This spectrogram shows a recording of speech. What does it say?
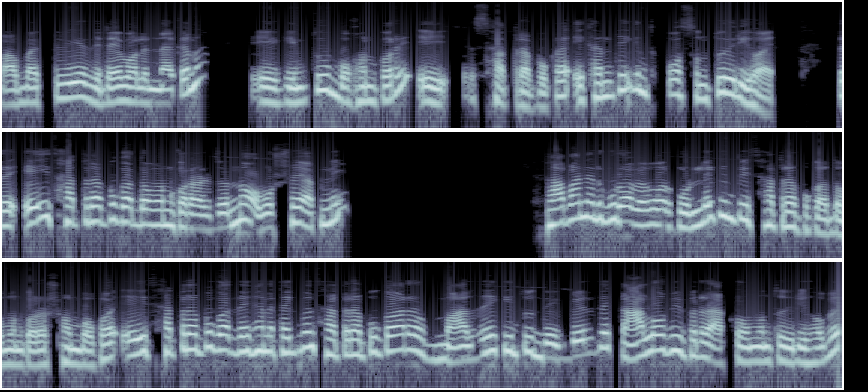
বা ব্যাকটেরিয়া যেটাই বলেন না কেন, এ কিন্তু বহন করে এই ছাত্রা পোকা। এখান থেকে কিন্তু পচন তৈরি হয়। তো এই ছাত্রা পোকা দমন করার জন্য অবশ্যই আপনি সাবানের গুঁড়া ব্যবহার করলে কিন্তু এই ছাত্রা পোকা দমন করা সম্ভব হয়। এই ছাত্রা পোকা যেখানে থাকবে ছাত্রা পোকার মাঝে কিন্তু দেখবেন যে কালো পিঁপড়ার আক্রমণ তৈরি হবে।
